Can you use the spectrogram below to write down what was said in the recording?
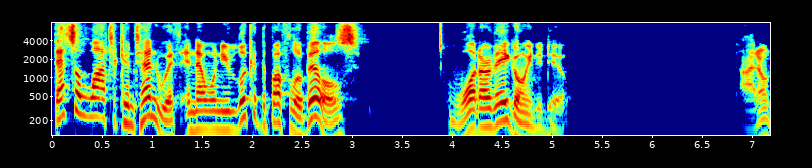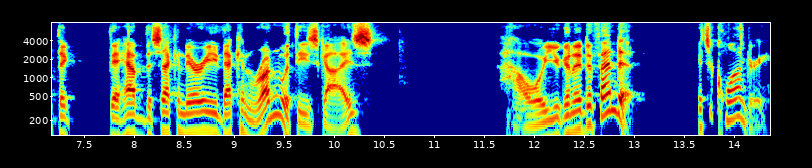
That's a lot to contend with. And now, when you look at the Buffalo Bills, what are they going to do? I don't think they have the secondary that can run with these guys. How are you going to defend it? It's a quandary.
